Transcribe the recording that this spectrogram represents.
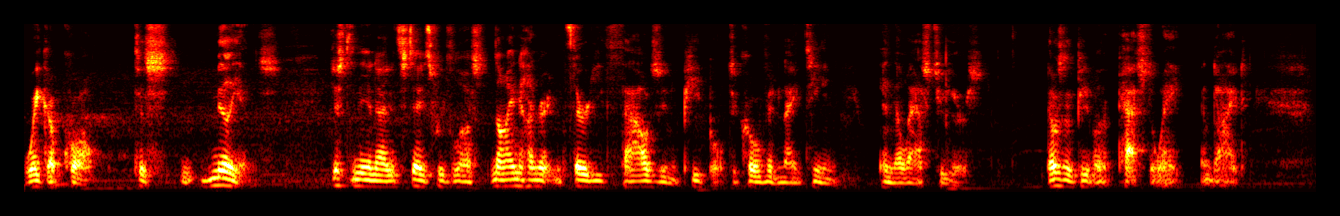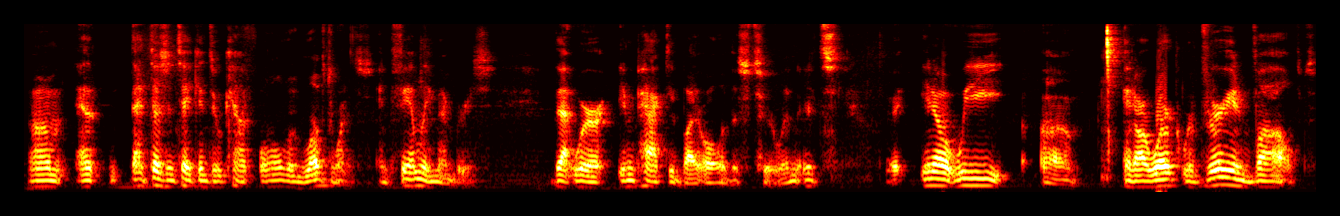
wake up call to millions. Just in the United States, we've lost 930,000 people to COVID 19 in the last two years. Those are the people that passed away and died. Um, and that doesn't take into account all the loved ones and family members that were impacted by all of this too. And it's, you know, we um, in our work we're very involved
